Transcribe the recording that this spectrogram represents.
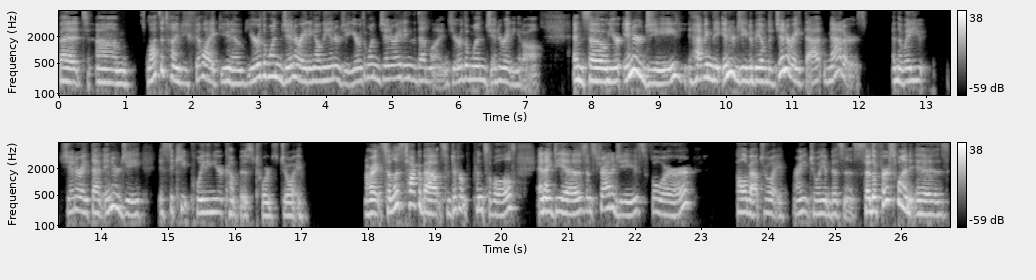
But um, lots of times you feel like, you know, you're the one generating all the energy. You're the one generating the deadlines. You're the one generating it all. And so your energy, having the energy to be able to generate that matters. And the way you generate that energy is to keep pointing your compass towards joy. All right, so let's talk about some different principles and ideas and strategies for all about joy, right? Joy in business. So the first one is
